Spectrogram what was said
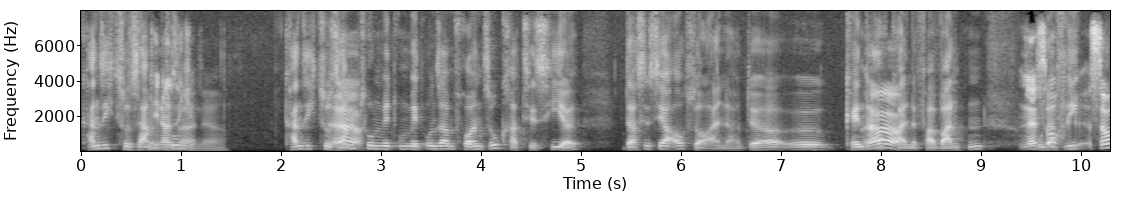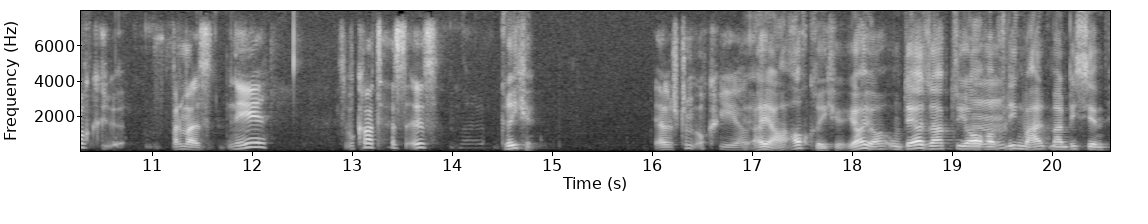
kann sich zusammentun, sein, ja. kann sich zusammentun ja. mit, mit unserem Freund Sokrates hier. Das ist ja auch so einer. Der äh, kennt ja. auch keine Verwandten. Ne, ist, auch, ist auch. Warte mal, ist, nee. Sokrates ist. Grieche. Ja, das stimmt auch Grieche. Ja. ja, ja, auch Grieche. Ja, ja. Und der sagt sich auch, mhm. fliegen wir halt mal ein bisschen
